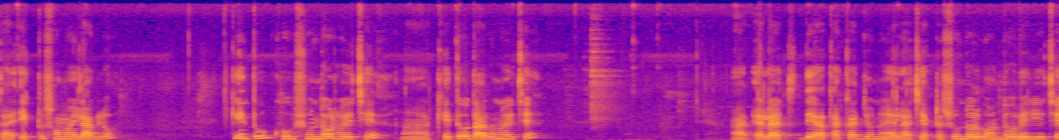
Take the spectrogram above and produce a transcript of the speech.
তাই একটু সময় লাগল। কিন্তু খুব সুন্দর হয়েছে, আর খেতেও দারুণ হয়েছে। আর এলাচ দেয়া থাকার জন্য এলাচে একটা সুন্দর গন্ধ বেরিয়েছে।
